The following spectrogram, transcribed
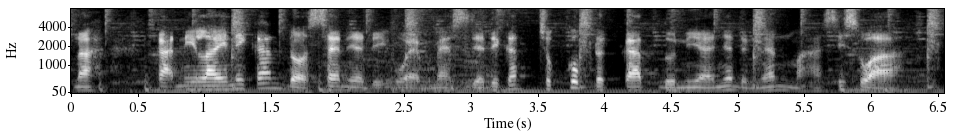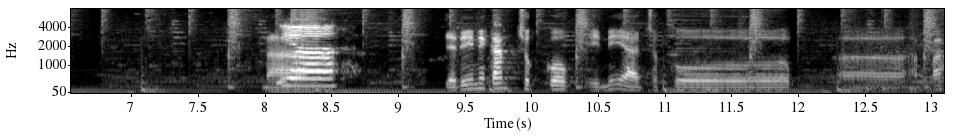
Nah Kak Nila ini kan dosen ya di UMS jadi kan cukup dekat dunianya dengan mahasiswa. Nah ya jadi ini kan cukup ini ya cukup uh, apa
